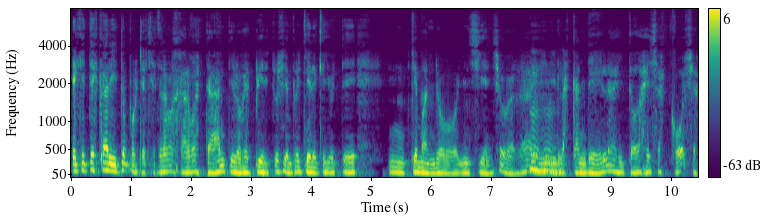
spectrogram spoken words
Es que este es carito porque hay que trabajar bastante y los espíritus siempre quieren que yo esté mm, quemando incienso, ¿verdad? Y- las candelas y todas esas cosas.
